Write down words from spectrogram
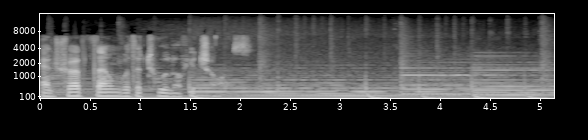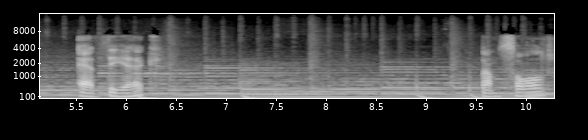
and shred them with a tool of your choice. Add the egg, some salt,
